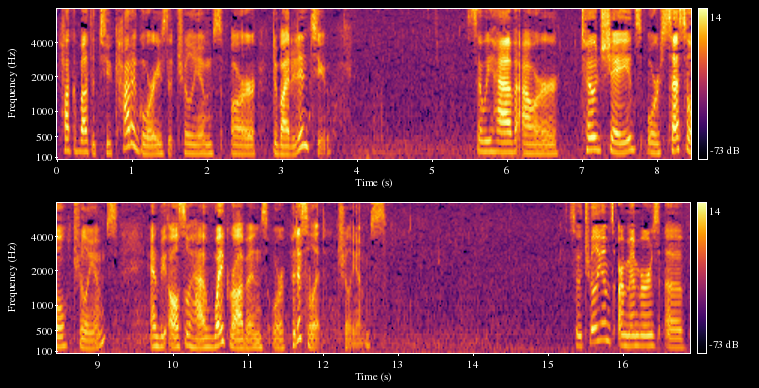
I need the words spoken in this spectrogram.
talk about the two categories that trilliums are divided into. So we have our toad shades or sessile trilliums, and we also have wake robins or pedicellate trilliums. So trilliums are members of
